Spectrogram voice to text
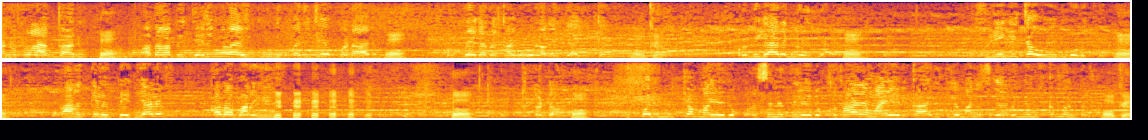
മനസ്സിലാക്കാനും അതാത് ജനങ്ങളായി കൂടി പരിചയപ്പെടാനും ആ. പ്രത്യേകത കഴിവുള്ള കൈകാരിക്കണം ഓക്കെ. പ്രതികാരങ്ങളില്ല. സ്നേഹിച്ച ഉയര് കൊടുക്കും. കണക്കിൽ തെറ്റിയാൽ കഥ പറയും. കേട്ടോ? ഇപ്പൊ ഒരു മുഖ്യമായ ഒരു പ്രശ്നത്തിൽ ഒരു പ്രധാനമായ ഒരു കാര്യത്തിൽ മനസ്സ് ഇറങ്ങി നിൽക്കുന്നുണ്ട്. ഓക്കെ.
